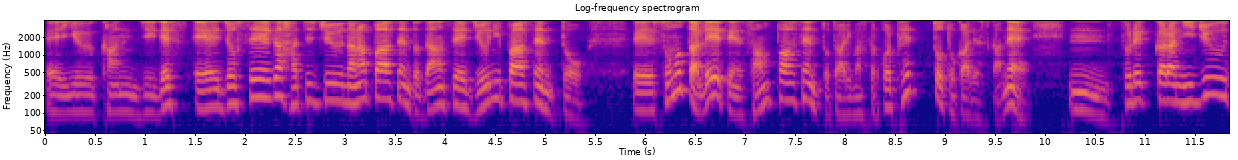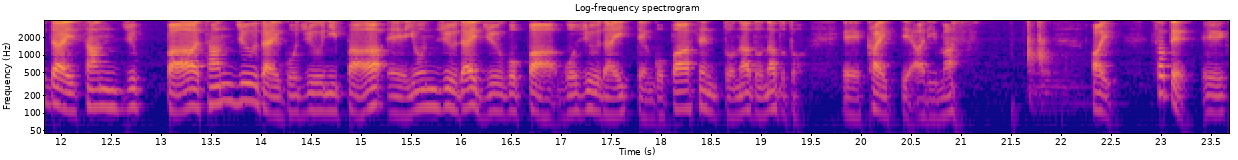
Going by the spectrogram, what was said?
いう感じです。え女性が87%、男性12%、えその他0.3%とありますから、これペットとかですかね。うん、それから20代30%、30代52%、40代15%、50代1.5%などなどと、え書いてあります。はい、さて、えー、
